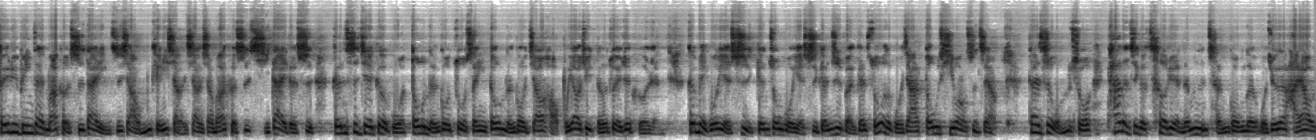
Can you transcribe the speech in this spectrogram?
菲律宾在马可斯带领之下，我们可以想象，小马可斯期待的是跟世界各国都能够做生意，都能够交好，不要去得罪任何人。跟美国也是，跟中国也是，跟日本，跟所有的国家都希望是这样。但是我们说他的这个策略能不能成功呢？我觉得还要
